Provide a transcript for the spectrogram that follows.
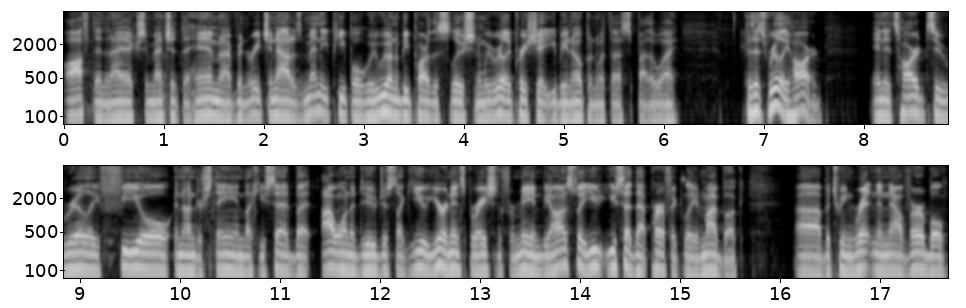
often, and I actually mentioned to him, and I've been reaching out as many people. We, we want to be part of the solution. We really appreciate you being open with us, by the way, because it's really hard. And it's hard to really feel and understand, like you said. But I want to do just like you. You're an inspiration for me. And be honest with you, you said that perfectly in my book, uh, between written and now verbal,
